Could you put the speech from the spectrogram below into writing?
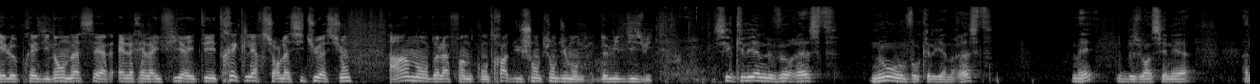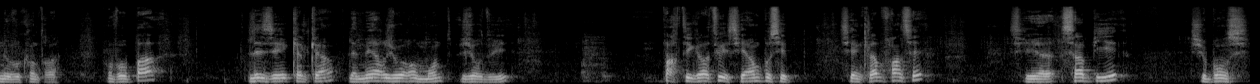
et le président Nasser El Khelaifi a été très clair sur la situation à un an de la fin de contrat du champion du monde 2018. Si Kylian le veut, reste. Nous, on veut Kylian reste, mais le besoin signer un nouveau contrat. On ne veut pas léser quelqu'un, le meilleur joueur au monde aujourd'hui, partie gratuite, c'est impossible. C'est un club français, c'est euh, sans billet. Je pense,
